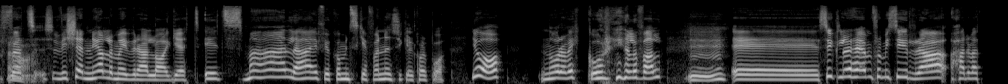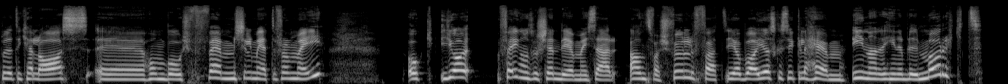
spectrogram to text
För Ja. att vi känner ju alla mig vid det här laget. It's my life. Jag kommer inte skaffa en ny cykelkorg på. Ja, några veckor i alla fall. Mm. Eh, cyklade hem från min syrra, hade varit på lite kalas. Eh, hon bor fem kilometer från mig. Och jag, för en gång så kände jag mig så här ansvarsfull för att jag bara, jag ska cykla hem innan det hinner bli mörkt.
